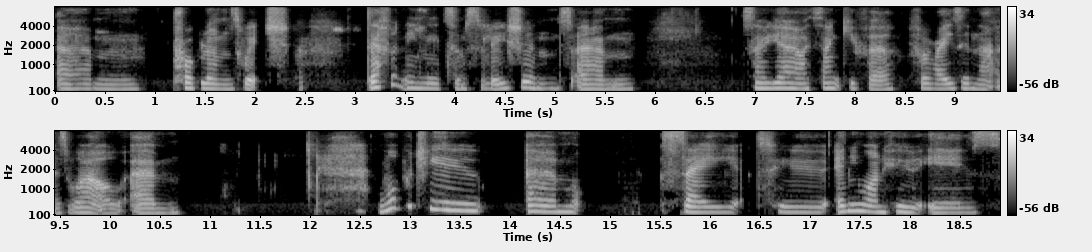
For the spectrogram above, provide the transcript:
um problems which definitely need some solutions. Um, so yeah, I thank you for for raising that as well. Um, what would you um, say to anyone who is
